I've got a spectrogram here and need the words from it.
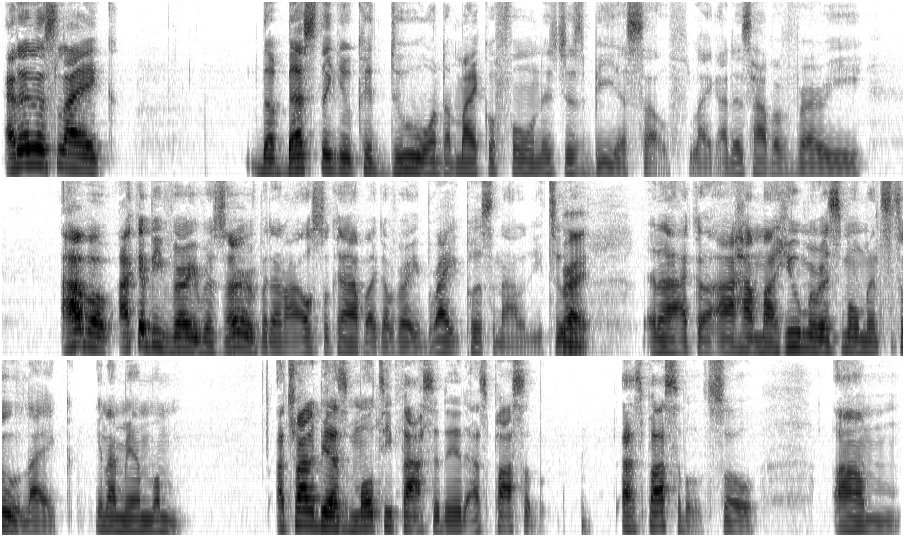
And then it's like the best thing you could do on the microphone is just be yourself. Like I just have a very I have a I could be very reserved, but then I also can have like a very bright personality too. Right. And I I have my humorous moments too. Like, you know what I mean? I'm, I'm I try to be as multifaceted as possible as possible. So um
